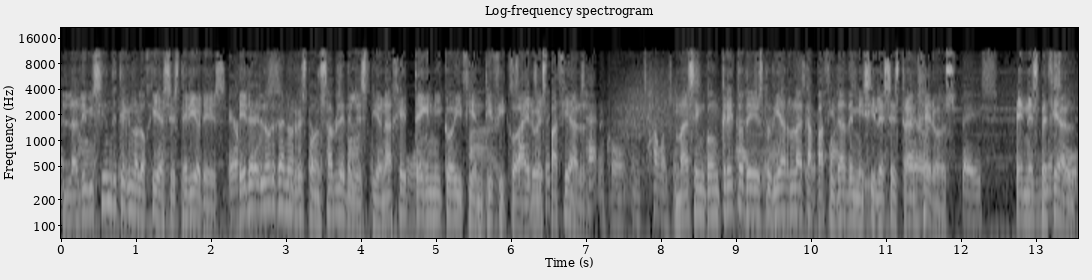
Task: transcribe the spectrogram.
La División de Tecnologías Exteriores era el órgano responsable del espionaje técnico y científico aeroespacial, más en concreto de estudiar la capacidad de misiles extranjeros, en especial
